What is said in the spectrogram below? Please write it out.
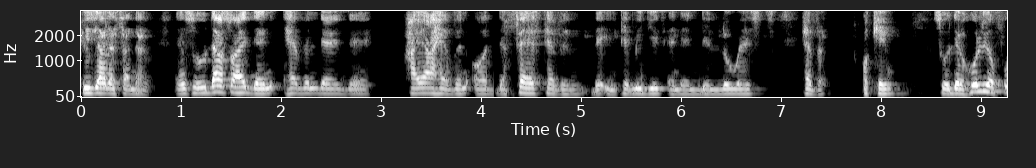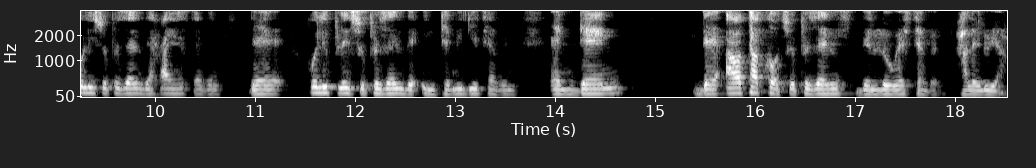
Please you understand that. And so that's why then heaven, there is the higher heaven or the first heaven, the intermediate, and then the lowest heaven. Okay? So the Holy of Holies represents the highest heaven. The holy place represents the intermediate heaven. And then the outer court represents the lowest heaven. Hallelujah.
